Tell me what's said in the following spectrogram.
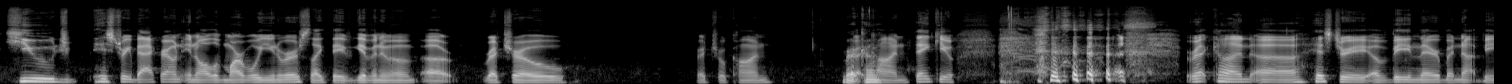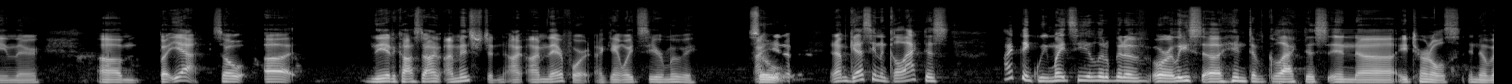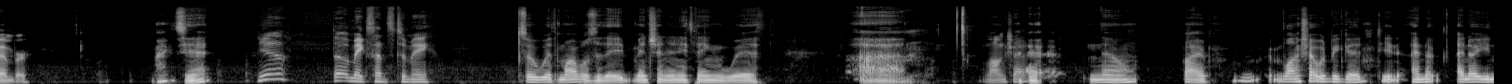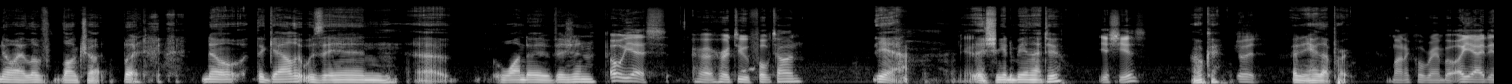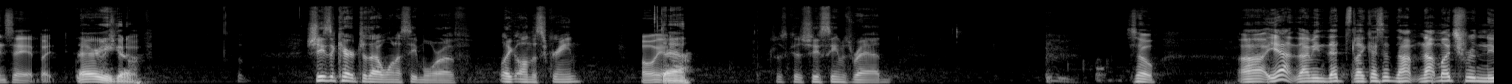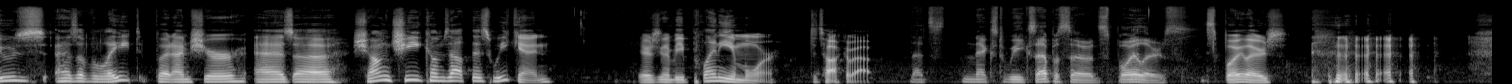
huge history background in all of Marvel universe. Like they've given him a, a retro retrocon Retcon. retcon. Thank you. retcon uh, history of being there but not being there. Um, but yeah, so uh, Nia DaCosta, I'm, I'm interested. I, I'm there for it. I can't wait to see her movie. So I, and, and I'm guessing in Galactus, I think we might see a little bit of, or at least a hint of Galactus in uh, Eternals in November. I can see that. Yeah. That would make sense to me. So with Marvels, did they mention anything with? Long shot. Uh, no, I long shot would be good. You- I know, I know you know I love long shot, but no, the gal that was in uh, Wanda Vision, oh yes, her, her too. Photon. yeah. Yeah. is she going to be in that too? Yes, she is. Okay, Good. I didn't hear that part. Monica Rambeau. Oh yeah, I didn't say it, but There I you go. have. She's a character that I want to see more of, like on the screen, Oh yeah. Yeah, just because she seems rad. So, Uh, yeah, I mean that's like I said, not not much for news as of late, but I'm sure as uh Shang Chi comes out this weekend, there's going to be plenty more to talk about. That's next week's episode. Spoilers. Spoilers.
